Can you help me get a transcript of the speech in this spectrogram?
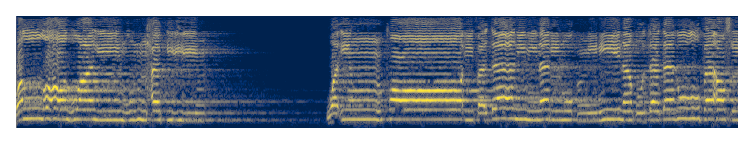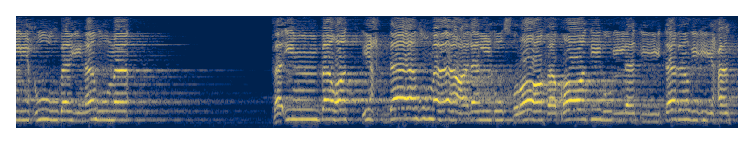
والله عليم حكيم. وإن طائفتان من المؤمنين اقتتلوا فأصلحوا بينهما. فإن بغت إحداهما على الأخرى فقاتلوا التي تبغي حتى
